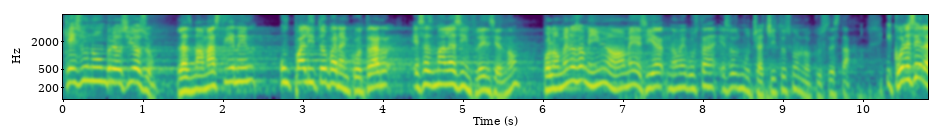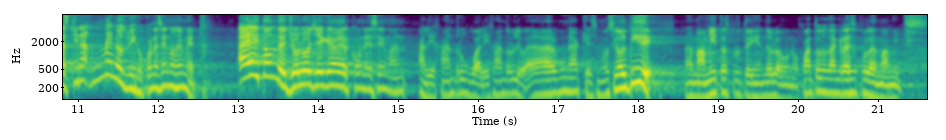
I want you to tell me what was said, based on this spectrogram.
¿Qué es un hombre ocioso? Las mamás tienen un palito para encontrar esas malas influencias, ¿no? Por lo menos a mí mi mamá me decía, no me gustan esos muchachitos con los que usted está. Y con ese de la esquina, menos mi hijo, con ese no se meta. Ahí donde yo lo llegue a ver con ese man, Alejandro o Alejandro, le voy a dar una que no se olvide. Las mamitas protegiéndolo a uno. ¿Cuántos nos dan gracias por las mamitas?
